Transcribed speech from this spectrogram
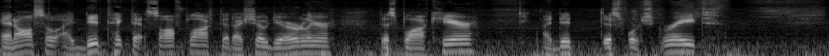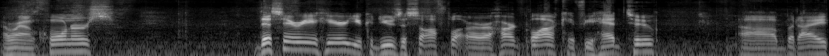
And also, I did take that soft block that I showed you earlier, this block here. I did, this works great around corners. This area here, you could use a soft block or a hard block if you had to. Uh, but I,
